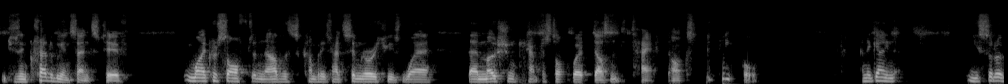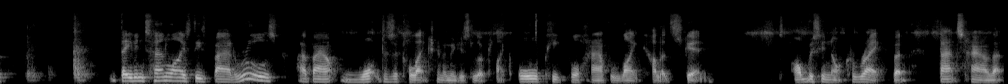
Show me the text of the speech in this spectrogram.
which is incredibly insensitive. Microsoft and other companies had similar issues where their motion capture software doesn't detect dark people. And again, you sort of, they've internalized these bad rules about what does a collection of images look like. All people have light colored skin It's obviously not correct, but that's how that,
